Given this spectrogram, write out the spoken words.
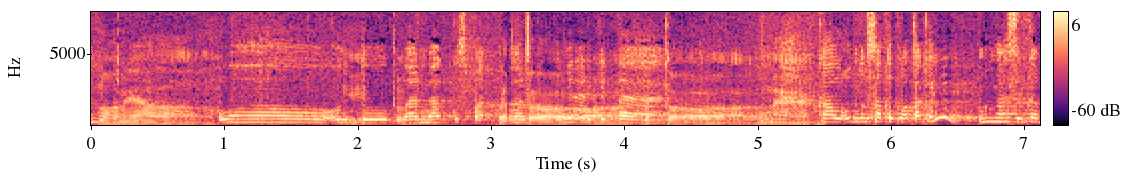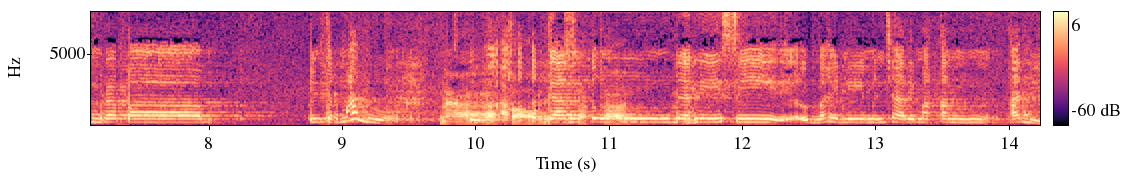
L'Oreal. Wow, untuk Bahan baku Pak, bahan Betul, bakunya dari kita. betul. Nah, Kalau untuk satu kotak ini menghasilkan berapa liter madu? Nah? Atau tergantung misalkan- dari si lebah ini mencari makan tadi?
